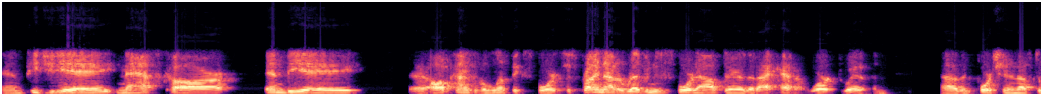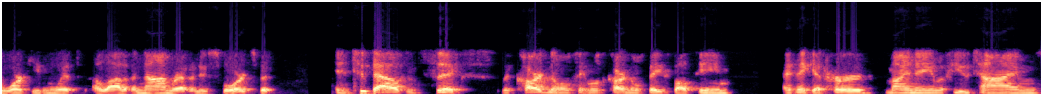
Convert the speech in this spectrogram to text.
and PGA, NASCAR, NBA, uh, all kinds of Olympic sports. There's probably not a revenue sport out there that I haven't worked with, and I've been fortunate enough to work even with a lot of the non-revenue sports. But in 2006, the Cardinals, St. Louis Cardinals baseball team, I think had heard my name a few times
